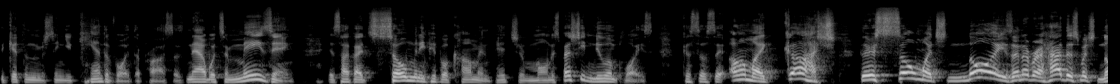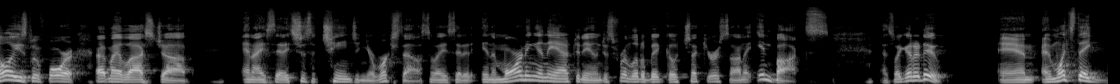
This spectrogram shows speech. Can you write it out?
to get them to understand you can't avoid the process. Now, what's amazing is I've had so many people come and pitch and moan, especially new employees, because they'll say, Oh my gosh, there's so much noise. I never had this much noise before at my last job. And I said, It's just a change in your work style. So I said, In the morning and the afternoon, just for a little bit, go check your Asana inbox. That's what I got to do. And, and once they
